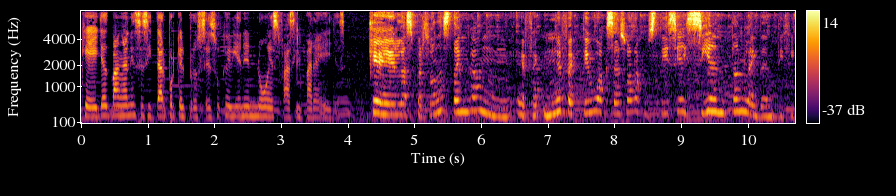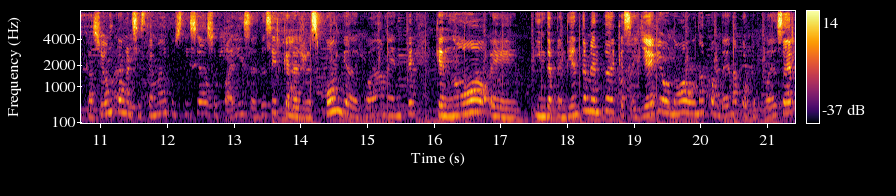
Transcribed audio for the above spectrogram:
que ellas van a necesitar porque el proceso que viene no es fácil para ellas. Que las personas tengan un efectivo acceso a la justicia y sientan la identificación con el sistema de justicia de su país, es decir, que les responde adecuadamente, que no, eh, independientemente de que se llegue o no a una condena, porque puede ser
